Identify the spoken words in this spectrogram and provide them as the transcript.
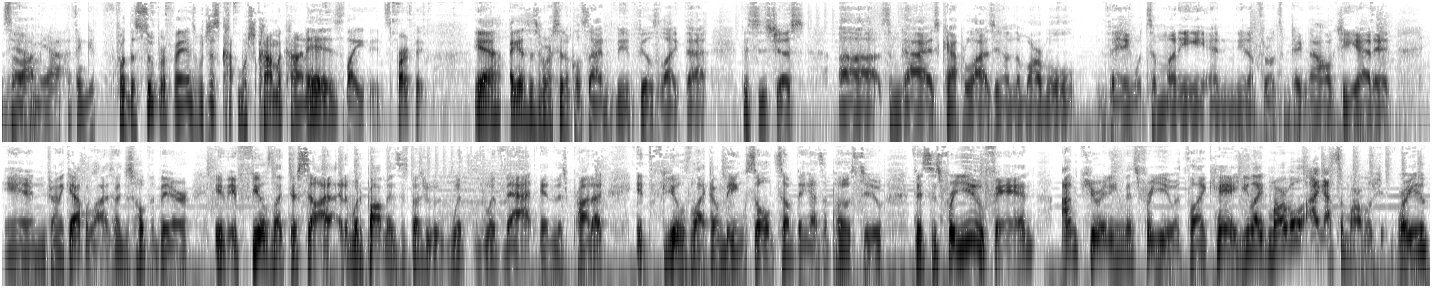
So I mean, I I think if, for the super fans, which is which Comic Con is, like it's perfect. Yeah, I guess it's more cynical side of me. Feels like that. This is just uh, some guys capitalizing on the Marvel thing with some money and you know throwing some technology at it and trying to capitalize. I just hope that they're. It, it feels like they're selling. What the problem is, especially with, with with that and this product, it feels like I'm being sold something as opposed to this is for you, fan. I'm curating this for you. It's like, hey, you like Marvel? I got some Marvel shit for you.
